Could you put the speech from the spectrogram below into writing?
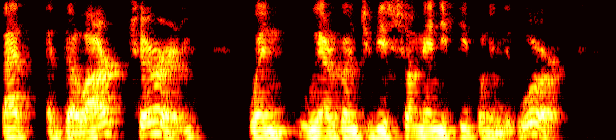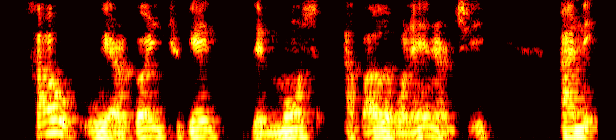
but the long term, when we are going to be so many people in the world, how we are going to get the most available energy and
